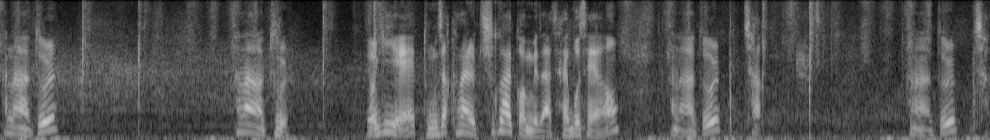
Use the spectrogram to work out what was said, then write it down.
하나 둘. 하나 둘. 여기에 동작 하나를 추가할 겁니다. 잘 보세요. 하나 둘 착 하나 둘 착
